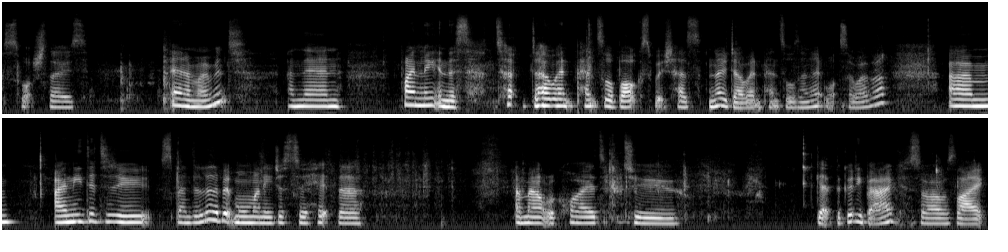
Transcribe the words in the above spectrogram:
swatch those in a moment and then Finally, in this Derwent pencil box, which has no Derwent pencils in it whatsoever, um, I needed to spend a little bit more money just to hit the amount required to get the goodie bag. So I was like,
